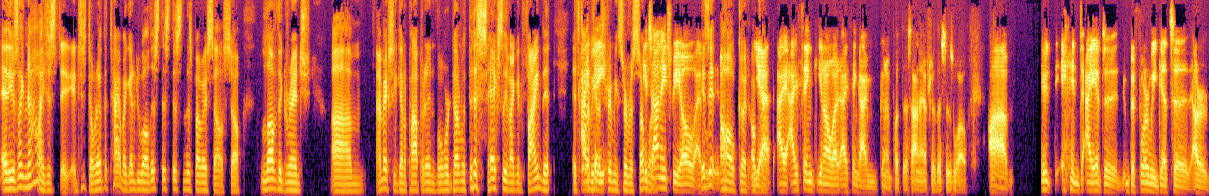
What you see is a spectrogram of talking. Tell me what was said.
And he was like, "No, I just I I just don't have the time. I got to do all this, this, this, and this by myself." So, love the Grinch. Um, I'm actually gonna pop it in when we're done with this. Actually, if I can find it, it's got to be on a streaming service somewhere. It's on HBO. I Is believe. it? Oh, good. Okay. Yeah, I, I think you know what. I think I'm gonna put this on after this as well. Um, it, and I have to before we get to our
